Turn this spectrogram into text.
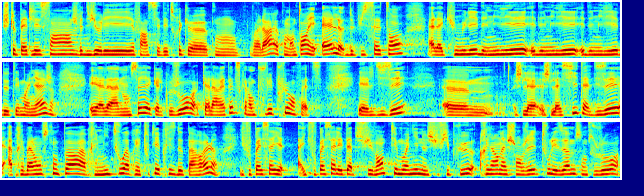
je te pète les seins, je vais te violer. Enfin, c'est des trucs euh, qu'on voilà, qu'on entend. Et elle, depuis 7 ans, elle a cumulé des milliers et des milliers et des milliers de témoignages. Et elle a annoncé il y a quelques jours qu'elle arrêtait parce qu'elle n'en pouvait plus, en fait. Et elle disait, euh, je, la, cite, elle disait Après Balance ton port, après MeToo, après toutes les prises de parole, il faut passer à, il faut passer à l'étape suivante. Témoigner ne suffit plus, rien n'a changé, tous les hommes sont toujours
